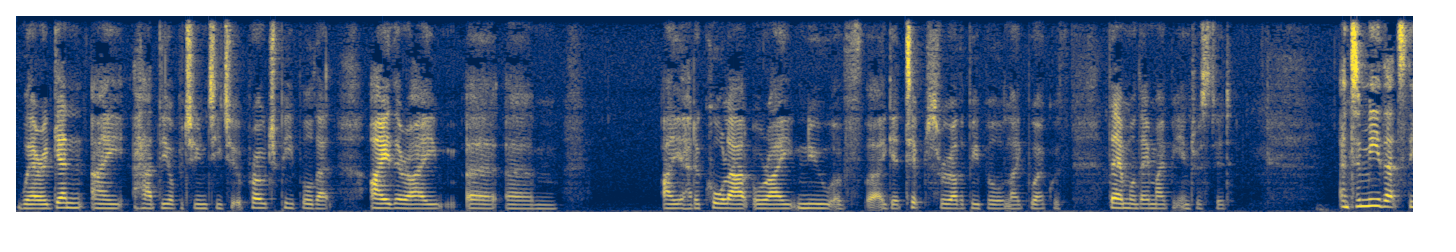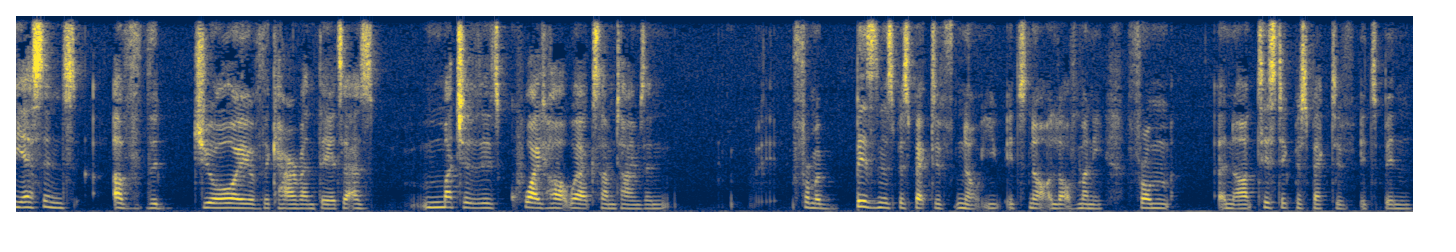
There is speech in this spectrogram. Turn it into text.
where again I had the opportunity to approach people that either I uh, um, I had a call out or I knew of I get tipped through other people like work with them or they might be interested. And to me that's the essence of the joy of the caravan theatre as much as it is quite hard work sometimes and from a business perspective no you, it's not a lot of money from an artistic perspective it's been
